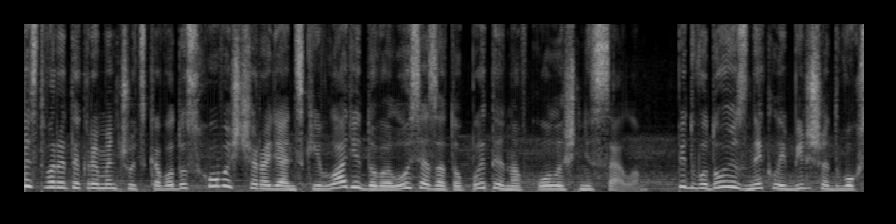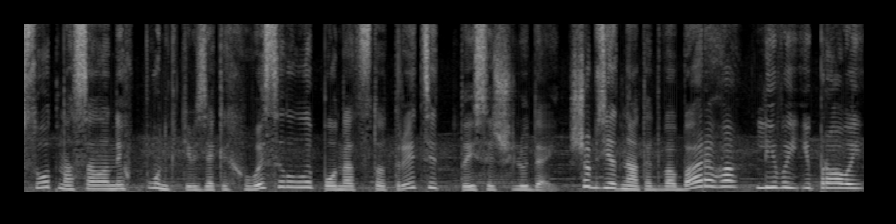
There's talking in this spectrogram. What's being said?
Аби створити Кременчуцьке водосховище, радянській владі довелося затопити навколишні села. Під водою зникли більше 200 населених пунктів, з яких виселили понад 130 тисяч людей. Щоб з'єднати два берега, лівий і правий,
